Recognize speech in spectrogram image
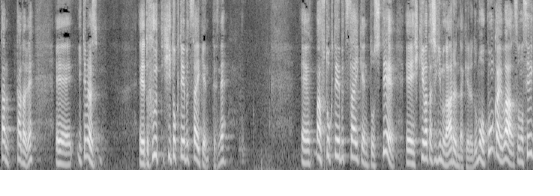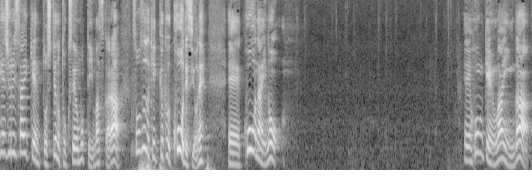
ただね、え、言ってみれば、えーと、非特定物債権ですね。えーまあ、不特定物債権として、えー、引き渡し義務があるんだけれども今回はその制限種類債権としての特性を持っていますからそうすると結局こうですよね、えー、校内の、え、本件ワインが、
